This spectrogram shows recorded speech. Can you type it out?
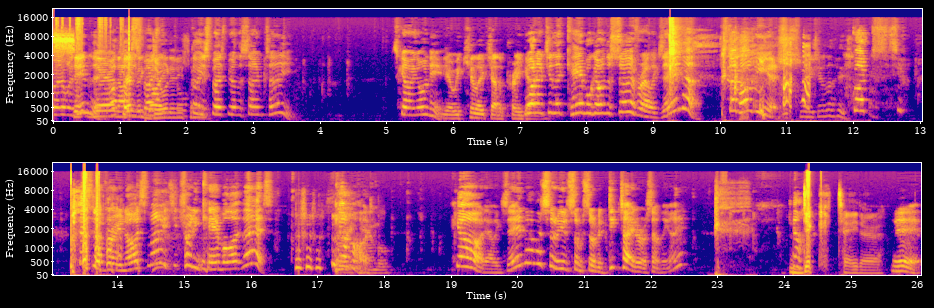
was sitting in there, I thought you were doing supposed- I thought you were supposed to be on the same team. What's going on here? Yeah, we kill each other pre-game. Why don't you let Campbell go on the server, Alexander? Stop hogging it! Why you lose? What? That's not very nice, mate. You're treating Campbell like that. God, Campbell. God, Alexander. What sort of you're some sort of a dictator or something, eh? God. Dictator. Yeah.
